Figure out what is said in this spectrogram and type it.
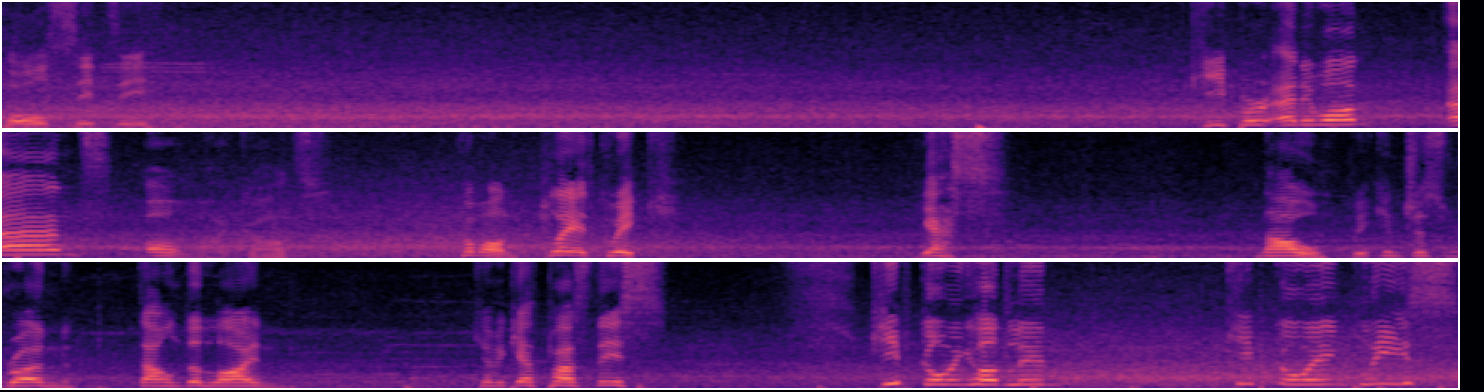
Hull City. Keeper, anyone? And, oh my god. Come on, play it quick. Yes. Now, we can just run down the line. Can we get past this? Keep going, Hudlin. Keep going, please.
